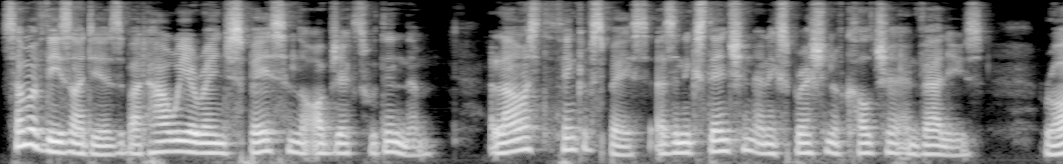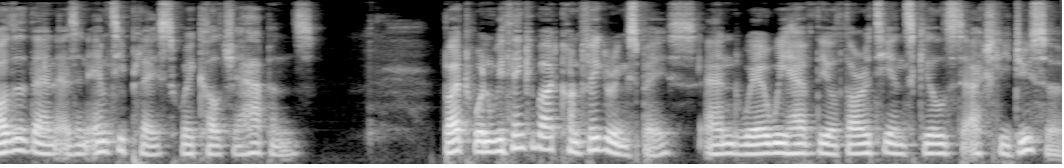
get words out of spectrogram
Some of these ideas about how we arrange space and the objects within them allow us to think of space as an extension and expression of culture and values rather than as an empty place where culture happens. But when we think about configuring space, and where we have the authority and skills to actually do so,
